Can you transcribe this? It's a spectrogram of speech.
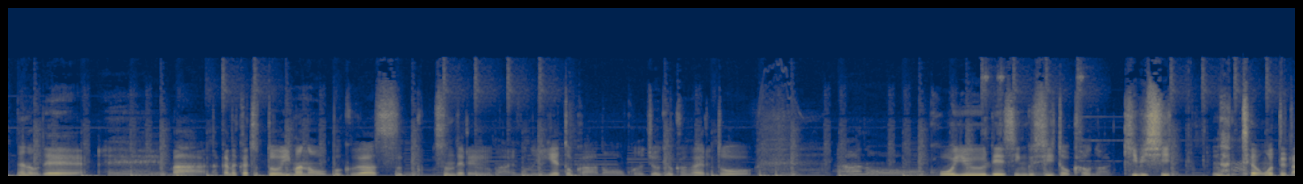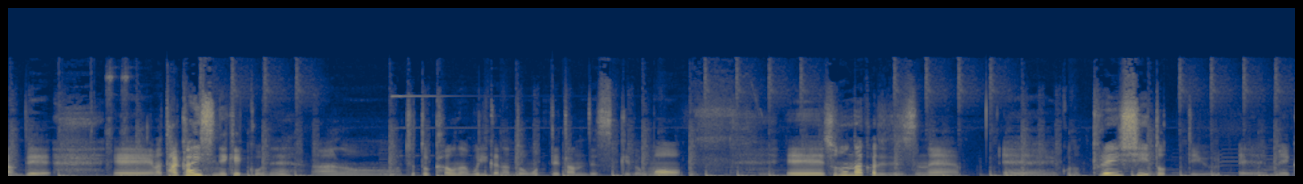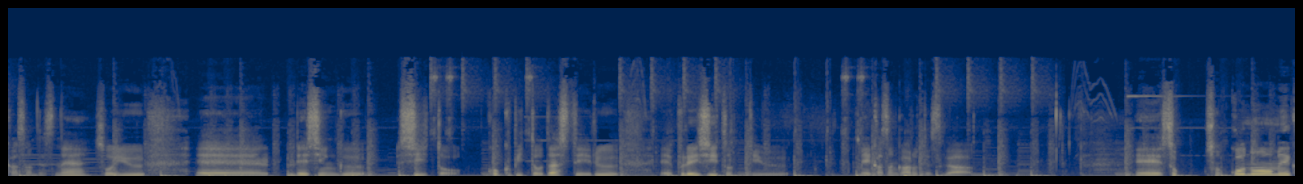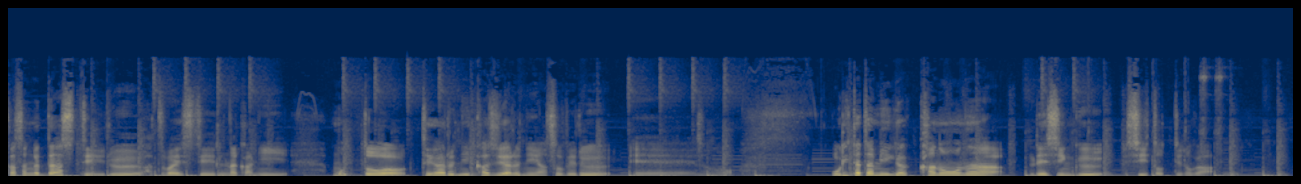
うん。なので、えー、まあ、なかなかちょっと今の僕が住んでる、まあ、この家とかのこの状況を考えると、あの、こういうレーシングシートを買うのは厳しいなって思ってたんで、えー、まあ、高いしね、結構ね。あの、ちょっと買うのは無理かなと思ってたんですけども、えー、その中でですね、えこのプレイシートっていう、えメーカーさんですね。そういう、えレーシングシート、コックピットを出している、えプレイシートっていうメーカーさんがあるんですが、えそ、そこのメーカーさんが出している、発売している中に、もっと手軽にカジュアルに遊べる、えー、その、折りたたみが可能なレーシングシートっていうのが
